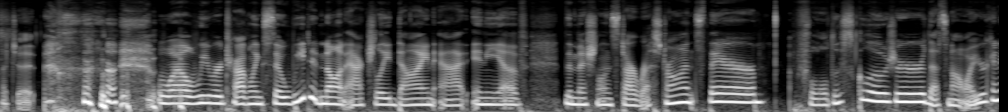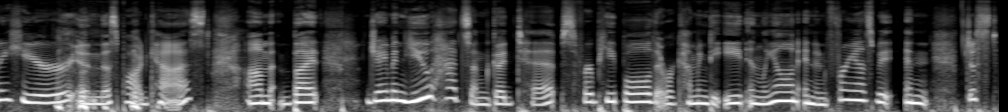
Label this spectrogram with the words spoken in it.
budget while we were traveling. So we did not actually dine at any of the Michelin star restaurants there. Full disclosure, that's not what you're going to hear in this podcast. Um, but Jamin, you had some good tips for people that were coming to eat in Lyon and in France, but and just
